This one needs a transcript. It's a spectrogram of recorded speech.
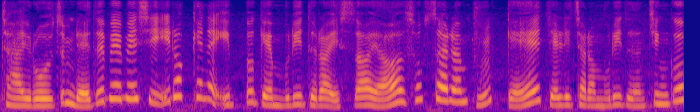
자, 요즘 레드벨벳이 이렇게나 이쁘게 물이 들어 있어요. 속살은 붉게 젤리처럼 물이 드는 친구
